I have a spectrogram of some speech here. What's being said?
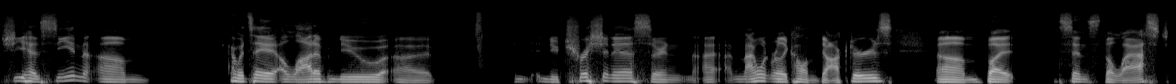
she has seen, um, I would say, a lot of new uh, nutritionists, or I, I wouldn't really call them doctors, um, but since the last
